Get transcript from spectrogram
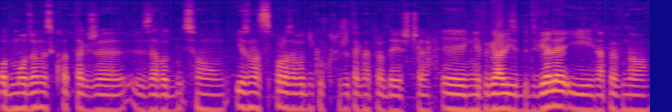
odmłodzony skład, także są, jest u nas sporo zawodników, którzy tak naprawdę jeszcze y, nie wygrali zbyt wiele i na pewno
